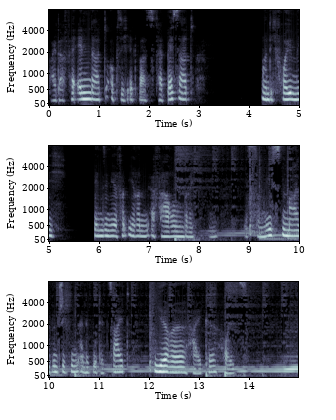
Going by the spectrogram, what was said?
weiter verändert, ob sich etwas verbessert. Und ich freue mich, wenn Sie mir von Ihren Erfahrungen berichten. Bis zum nächsten Mal wünsche ich Ihnen eine gute Zeit. Ihre Heike Holz.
